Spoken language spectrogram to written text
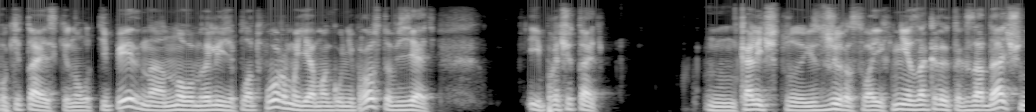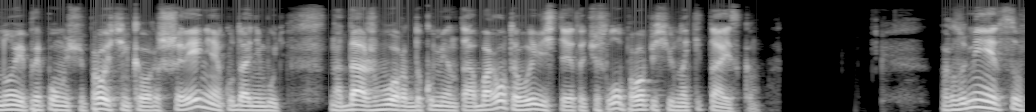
по-китайски, но вот теперь на новом релизе платформы я могу не просто взять и прочитать количество из жира своих незакрытых задач, но и при помощи простенького расширения куда-нибудь на дашборд документа оборота вывести это число прописью на китайском. Разумеется, в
